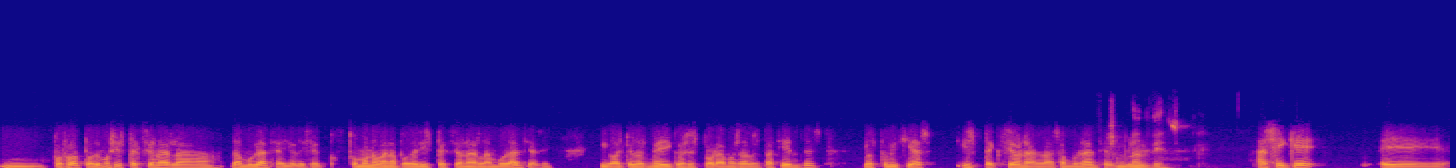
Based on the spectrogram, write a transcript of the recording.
mm, por favor, ¿podemos inspeccionar la, la ambulancia? Y yo le dije, pues, ¿cómo no van a poder inspeccionar la ambulancia? ¿sí? Igual que los médicos exploramos a los pacientes, los policías inspeccionan las ambulancias. Así que eh,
